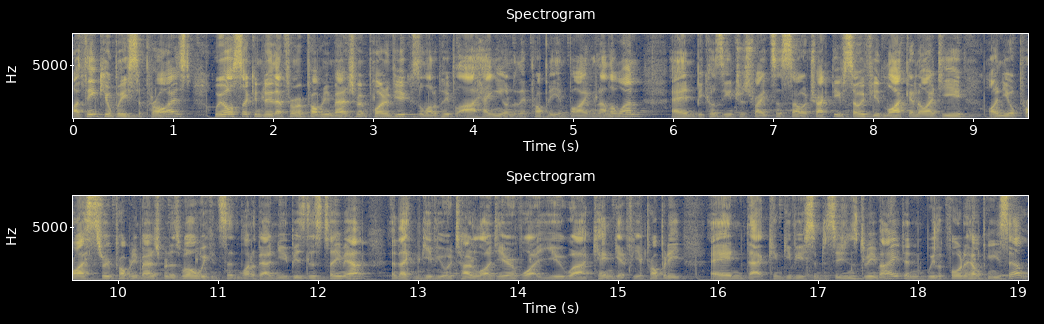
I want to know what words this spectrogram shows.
I think you'll be surprised. We also can do that from a property management point of view because a lot of people are hanging onto their property and buying another one, and because the interest rates are so attractive. So if you'd like an idea on your price through property management as well, we can send one of our new business team out, and they can give you a total idea of what you uh, can get for your property, and that can give you some decisions to be made. And we look forward to helping you sell.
